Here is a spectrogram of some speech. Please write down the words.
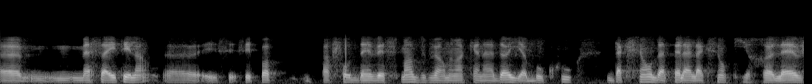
Euh, mais ça a été lent euh, et c'est pas par faute d'investissement du gouvernement Canada. Il y a beaucoup d'actions d'appel à l'action qui relèvent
